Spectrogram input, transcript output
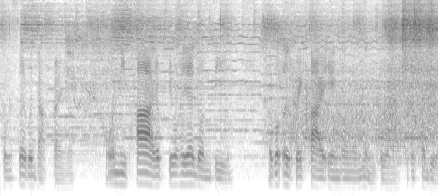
คอวิเซอร์ก็ดับไปครับเพราะมันมีผ้าครับคิดว่าเขาจะโดนตี แล้วก็เอิร์ธเควกตายเองตรงนั้นหนึ่งตัวเอ็กซ์ดิว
